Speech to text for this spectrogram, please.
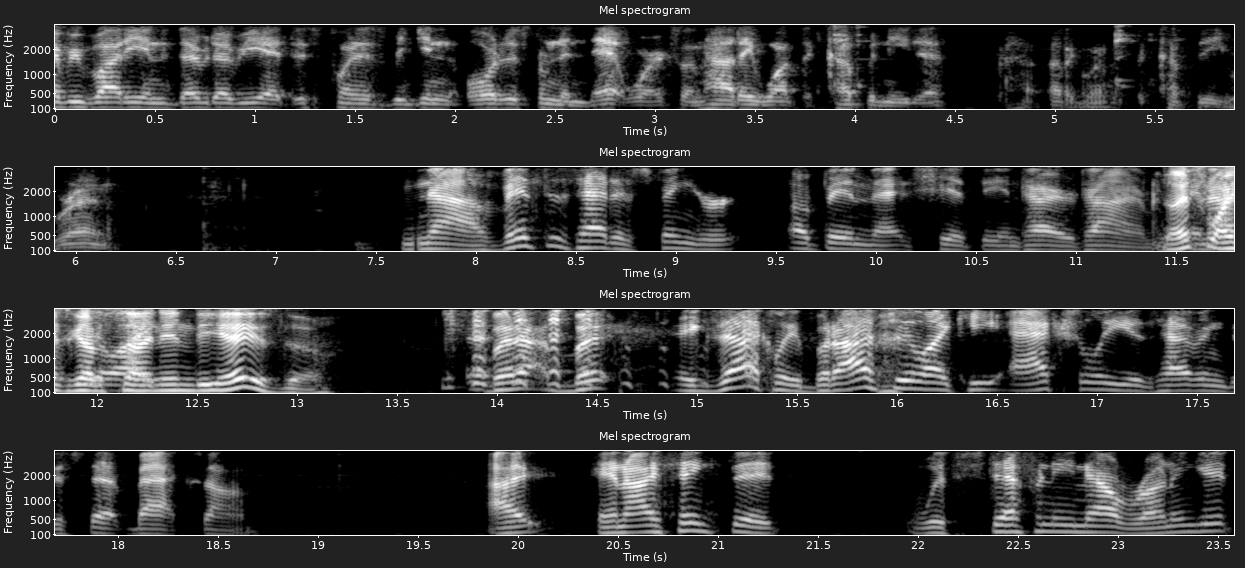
everybody in the WWE at this point has been getting orders from the networks on how they want the company to how they want the company run. nah, Vince has had his finger up in that shit the entire time. That's And why I he's got to feel sign NDAs though. But I- but exactly, but I feel like he actually is having to step back some. I and I think that with Stephanie now running it,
